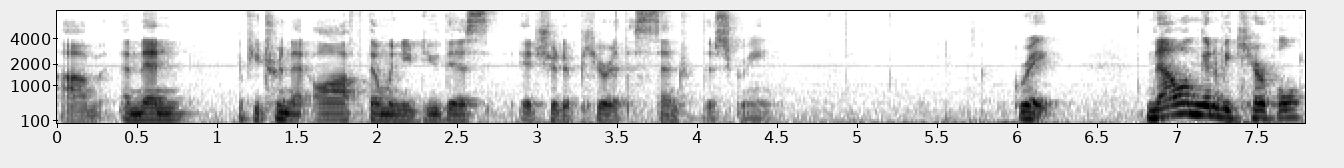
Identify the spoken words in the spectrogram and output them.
Um, and then if you turn that off, then when you do this, it should appear at the center of the screen. Great. Now I'm going to be careful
